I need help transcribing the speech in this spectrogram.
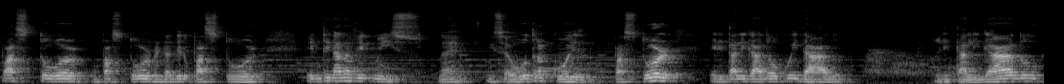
Pastor, um pastor, verdadeiro pastor, ele não tem nada a ver com isso, né? Isso é outra coisa. Pastor, ele está ligado ao cuidado. Ele está ligado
